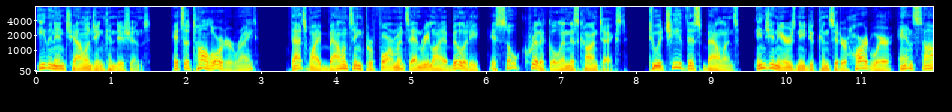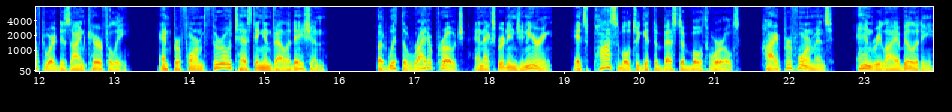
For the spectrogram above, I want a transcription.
even in challenging conditions. It's a tall order, right? That's why balancing performance and reliability is so critical in this context. To achieve this balance, engineers need to consider hardware and software design carefully. and perform thorough testing and validation. But with the right approach and expert engineering, it's possible to get the best of both worlds high performance and reliability.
